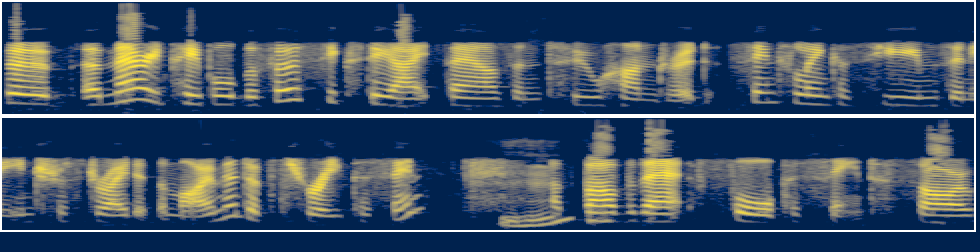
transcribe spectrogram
the uh, married people, the first sixty-eight thousand two hundred, Centrelink assumes an interest rate at the moment of three percent. Mm-hmm. Above that, four percent. So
